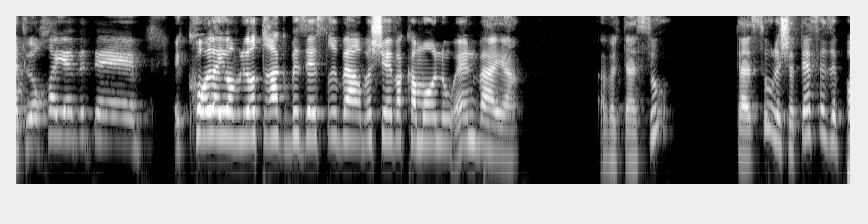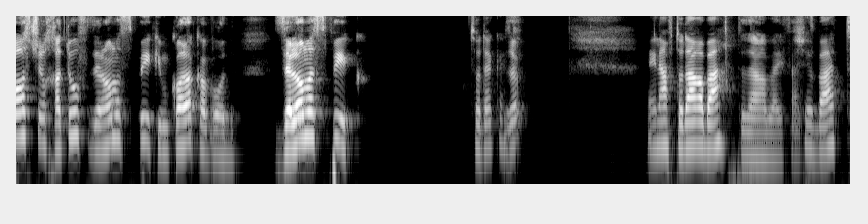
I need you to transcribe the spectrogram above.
את לא חייבת אה, אה, כל היום להיות רק בזה 24-7 כמונו, אין בעיה. אבל תעשו, תעשו, לשתף איזה פוסט של חטוף זה לא מספיק, עם כל הכבוד. זה לא מספיק. צודקת. זהו. עינב, תודה רבה תודה רבה יפעת. שבאת.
